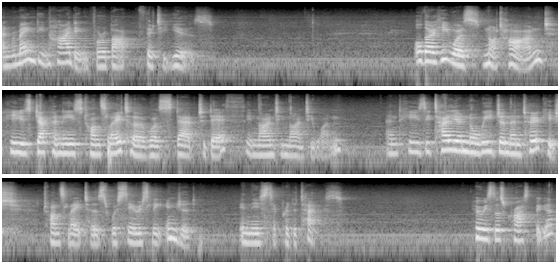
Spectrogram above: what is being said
and remained in hiding for about 30 years. Although he was not harmed, his Japanese translator was stabbed to death in 1991, and his Italian, Norwegian, and Turkish translators were seriously injured in these separate attacks. Who is this Christ figure?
